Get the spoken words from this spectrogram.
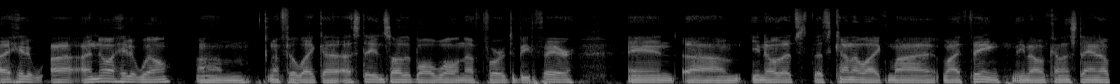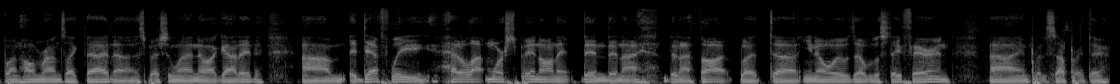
I hit it. Uh, I know I hit it well. Um, I feel like I, I stayed and saw the ball well enough for it to be fair and um, you know that's that's kind of like my my thing you know kind of staying up on home runs like that uh, especially when I know I got it. Um, it definitely had a lot more spin on it than than I than I thought but uh, you know it was able to stay fair and uh, and put us up right there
